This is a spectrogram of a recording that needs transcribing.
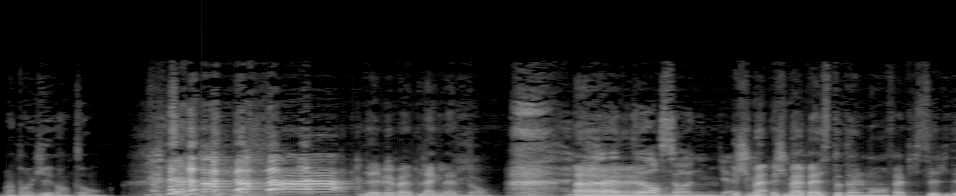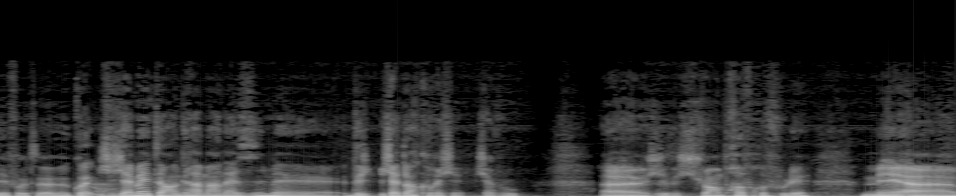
maintenant que j'ai 20 ans, il n'y avait pas de blague là-dedans. J'adore ce running gag. Je m'a- je m'apaise totalement, en fait, vis-à-vis des fautes. Euh, Quoi, j'ai jamais été un grammaire nazi, mais j'adore corriger, j'avoue. Euh, je, suis un prof refoulé, mais euh,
